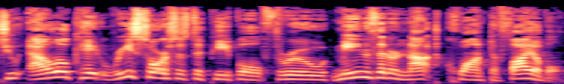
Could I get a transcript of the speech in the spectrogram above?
to allocate resources to people through means that are not quantifiable.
